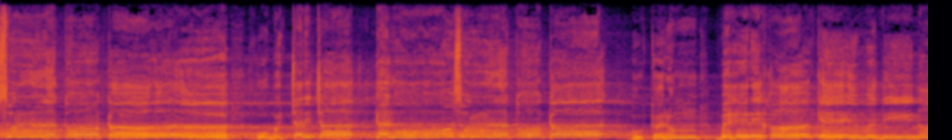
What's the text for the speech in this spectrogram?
सुन्नतों का खूब चर्चा करूँ सुन्नतों का। हो करम बहरे खां के मदीना।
